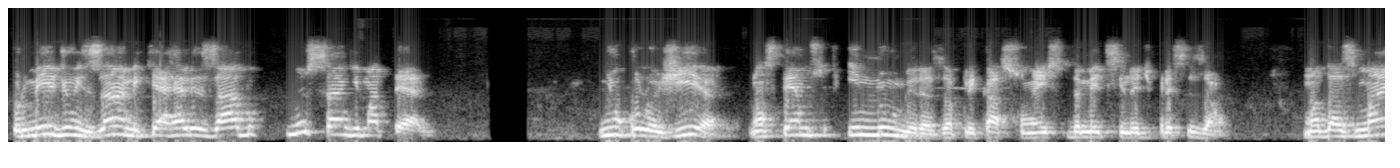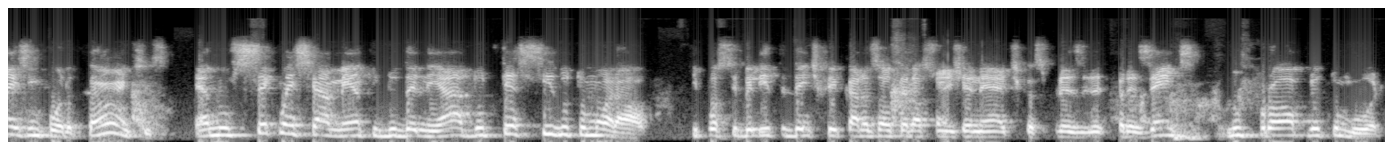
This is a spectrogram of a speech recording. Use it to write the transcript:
por meio de um exame que é realizado no sangue materno. Em oncologia, nós temos inúmeras aplicações da medicina de precisão. Uma das mais importantes é no sequenciamento do DNA do tecido tumoral, que possibilita identificar as alterações genéticas presentes no próprio tumor.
